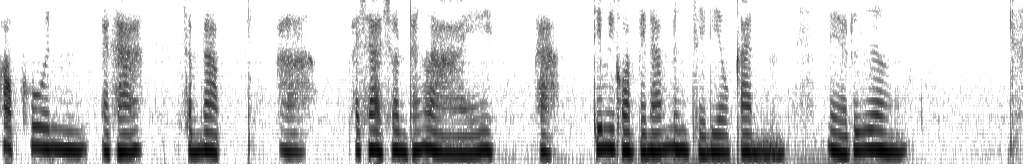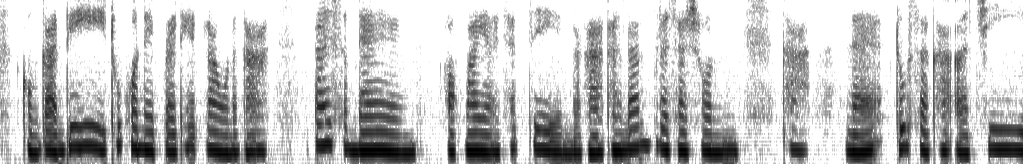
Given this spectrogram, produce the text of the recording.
ขอบคุณนะคะสำหรับประชาชนทั้งหลายค่ะที่มีความเป็นน้ำหนึ่งใจเดียวกันในเรื่อง ของการที่ทุกคนในประเทศเรานะคะ ได้แสดง ออกมาอย่างชัดเจนนะคะ ทางด้านประชาชนค่ะ และทุกสาขาอาชีพ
